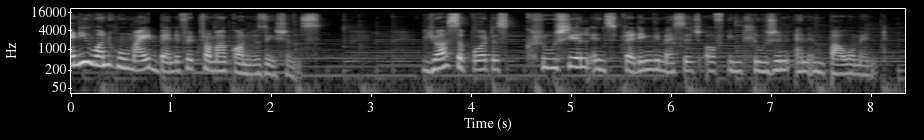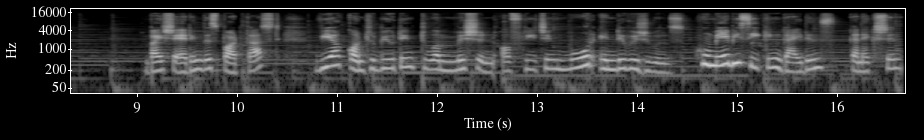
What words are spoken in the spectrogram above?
anyone who might benefit from our conversations. Your support is crucial in spreading the message of inclusion and empowerment. By sharing this podcast, we are contributing to a mission of reaching more individuals who may be seeking guidance, connection,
